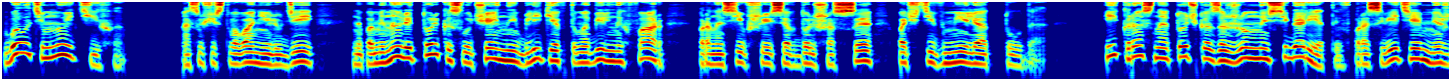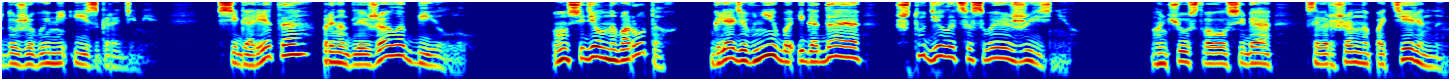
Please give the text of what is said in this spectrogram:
было темно и тихо. О существовании людей напоминали только случайные блики автомобильных фар, проносившиеся вдоль шоссе почти в миле оттуда, и красная точка зажженной сигареты в просвете между живыми изгородями. Сигарета принадлежала Биллу. Он сидел на воротах, глядя в небо и гадая, что делать со своей жизнью. Он чувствовал себя совершенно потерянным,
